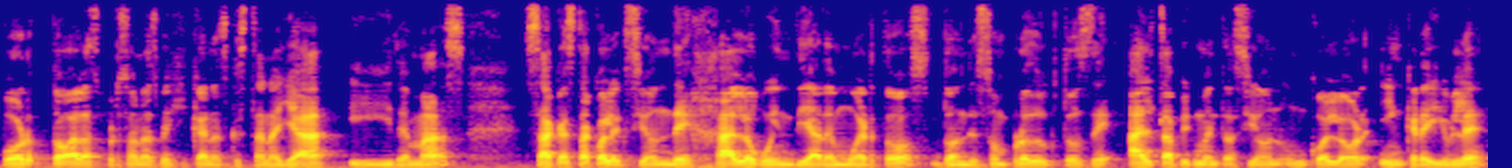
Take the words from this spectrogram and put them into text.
por todas las personas mexicanas que están allá y demás. Saca esta colección de Halloween Día de Muertos, donde son productos de alta pigmentación, un color increíble.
